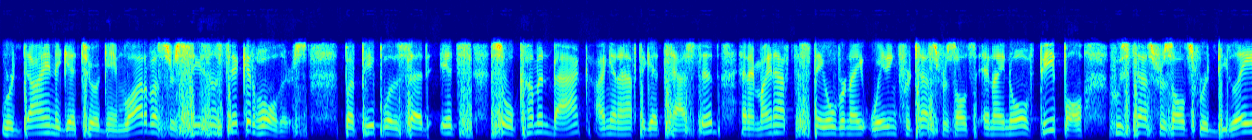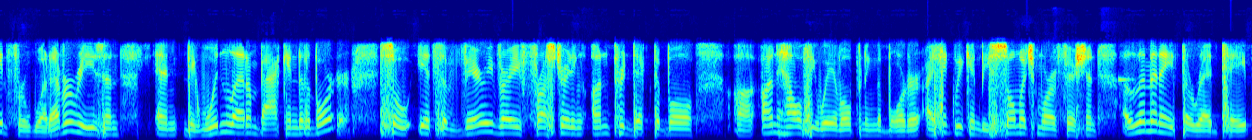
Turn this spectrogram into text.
we're dying to get to a game. A lot of us are season ticket holders, but people have said it's so coming back. I'm going to have to get tested, and I might have to stay overnight waiting for test results. And I know of people whose test results were delayed for whatever reason, and they wouldn't let them back into the border. So it's a very, very frustrating, unpredictable, uh, unhealthy way of opening the border. I think we can be so much more efficient, eliminate the red tape.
